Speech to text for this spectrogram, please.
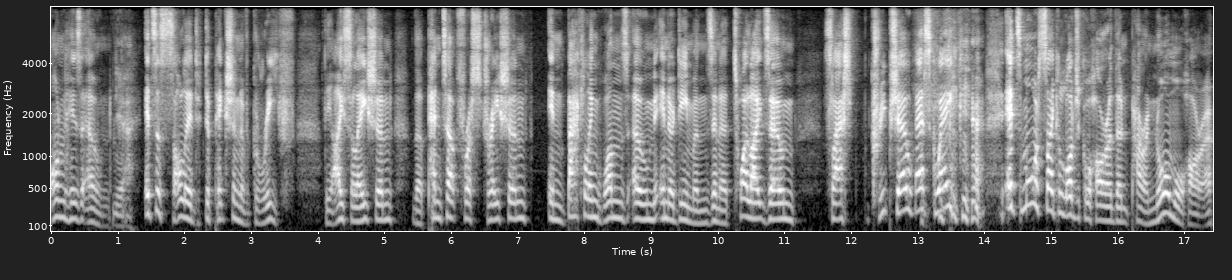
on his own. Yeah. It's a solid depiction of grief, the isolation, the pent up frustration in battling one's own inner demons in a Twilight Zone slash Creepshow esque way. Yeah. It's more psychological horror than paranormal horror,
